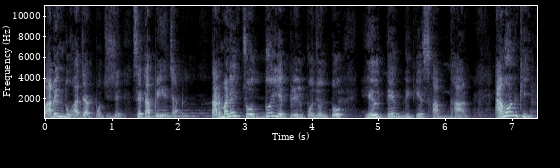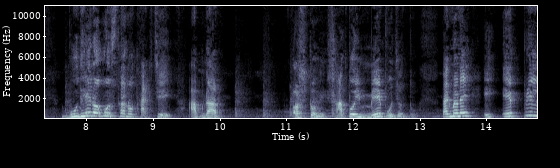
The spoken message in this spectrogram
পারেন দু হাজার পঁচিশে, সেটা পেয়ে যাবেন। তার মানে চোদ্দই এপ্রিল পর্যন্ত হেলথের দিকে সাবধান। এমনকি বুধের অবস্থানও থাকছে আপনার অষ্টমে, সাতই মে পর্যন্ত। তার মানে এই এপ্রিল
